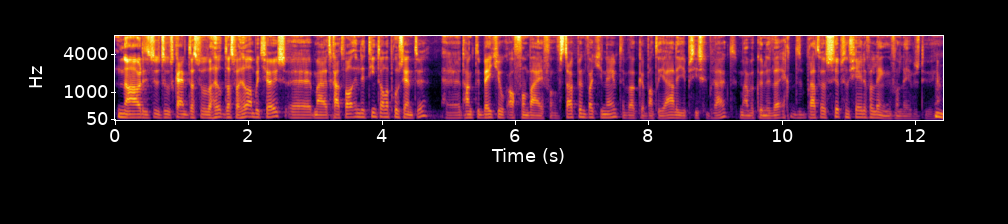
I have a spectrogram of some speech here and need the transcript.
nou, dat is, dat, is wel heel, dat is wel heel ambitieus, maar het gaat wel in de tientallen procenten. het hangt een beetje ook af van waar je van startpunt wat je neemt en welke materialen je precies gebruikt. Maar we kunnen wel echt praten we substantiële verlenging van levensduur. Ja. Hm.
